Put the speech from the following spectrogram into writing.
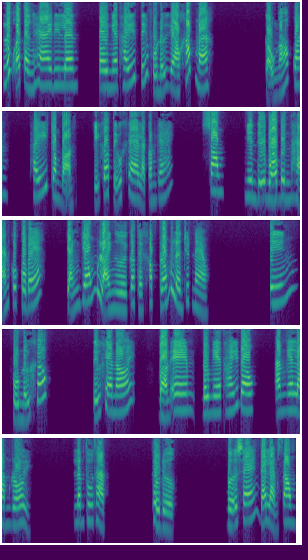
lúc ở tầng hai đi lên, tôi nghe thấy tiếng phụ nữ gào khóc mà. Cậu ngó quanh, thấy trong bọn chỉ có tiểu kha là con gái. Xong, nhìn điệu bộ bình thản của cô bé, chẳng giống loại người có thể khóc rống lên chút nào. Tiếng phụ nữ khóc. Tiểu kha nói, bọn em đâu nghe thấy đâu, anh nghe lầm rồi. Lâm thu thạch, thôi được, bữa sáng đã làm xong,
